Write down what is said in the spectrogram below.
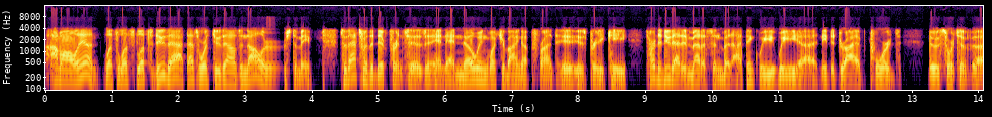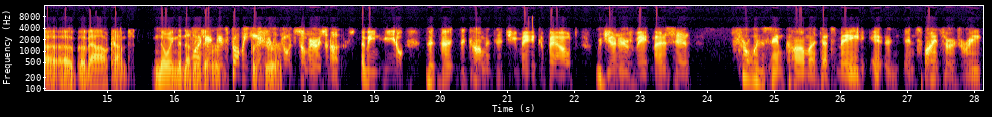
I'm all in. Let's let's let's do that. That's worth two thousand dollars to me. So that's where the difference is, and and knowing what you're buying up front is, is pretty key. It's hard to do that in medicine, but I think we we uh, need to drive towards those sorts of uh, of, of outcomes, knowing that nothing's well, ever it's probably for easier sure. to do in some areas than others. I mean, you know, the, the, the comment that you make about regenerative medicine, certainly the same comment that's made in, in spine surgery.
